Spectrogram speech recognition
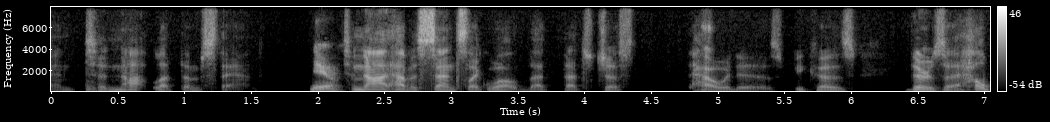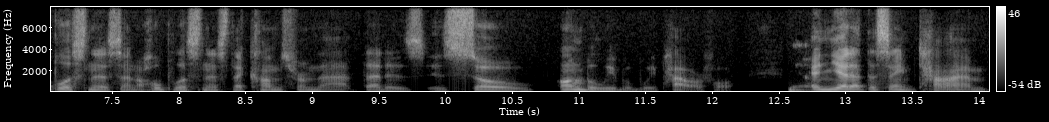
and to not let them stand. Yeah. To not have a sense like, well, that that's just how it is, because there's a helplessness and a hopelessness that comes from that that is is so unbelievably powerful. Yeah. And yet at the same time,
